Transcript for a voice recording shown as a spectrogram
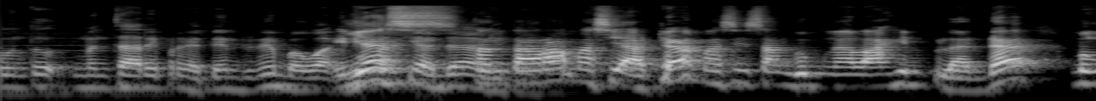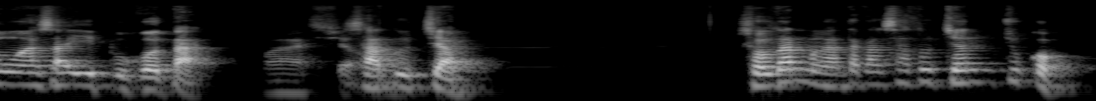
untuk mencari perhatian dunia bahwa ini yes, masih ada. gitu. tentara masih ada, masih sanggup ngalahin Belanda menguasai ibu kota. Masya Allah. Satu jam. Sultan mengatakan satu jam cukup.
